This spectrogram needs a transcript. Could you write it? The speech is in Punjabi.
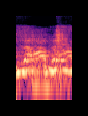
love it.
